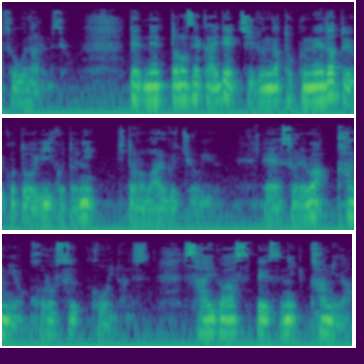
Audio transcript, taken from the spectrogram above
そうなるんですよ。で、ネットの世界で自分が匿名だということをいいことに人の悪口を言う。えー、それは神を殺す行為なんです。サイバースペースに神が、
